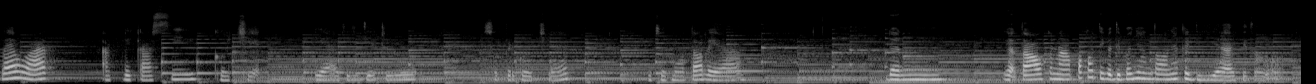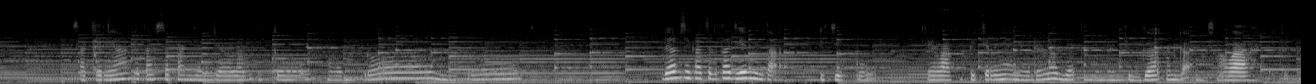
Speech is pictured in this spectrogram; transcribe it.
lewat aplikasi Gojek. Ya, jadi dia dulu supir Gojek, Gojek motor ya. Dan nggak tahu kenapa kok tiba-tiba nyantolnya ke dia gitu loh. Akhirnya kita sepanjang jalan itu ngobrol, ngobrol. Dan singkat cerita dia minta izinku kayak aku pikirnya ya udahlah buat temenan juga kan nggak masalah gitu.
